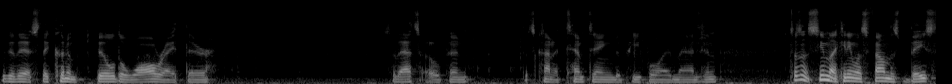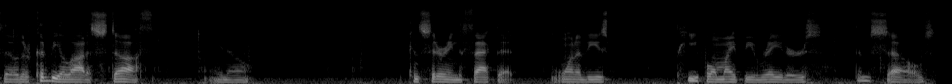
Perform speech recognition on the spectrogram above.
Look at this. They couldn't build a wall right there. So that's open. That's kind of tempting to people, I imagine. It Doesn't seem like anyone's found this base, though. There could be a lot of stuff, you know, considering the fact that one of these people might be raiders themselves.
